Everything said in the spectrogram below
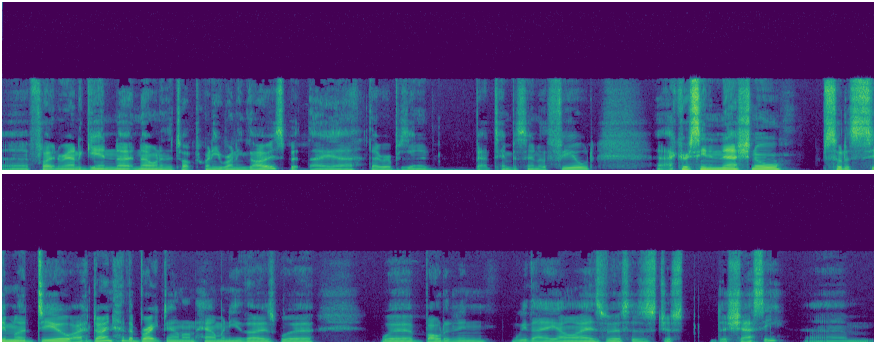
uh, floating around again, no, no one in the top twenty running those, but they uh, they represented about ten percent of the field. Uh, Accuracy International, sort of similar deal. I don't have the breakdown on how many of those were were bolted in with AIs versus just the chassis. Um,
